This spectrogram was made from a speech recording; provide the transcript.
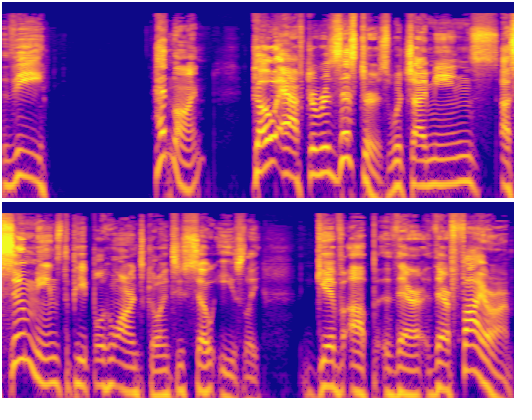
the headline, go after resisters, which I means assume means the people who aren't going to so easily give up their their firearm.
